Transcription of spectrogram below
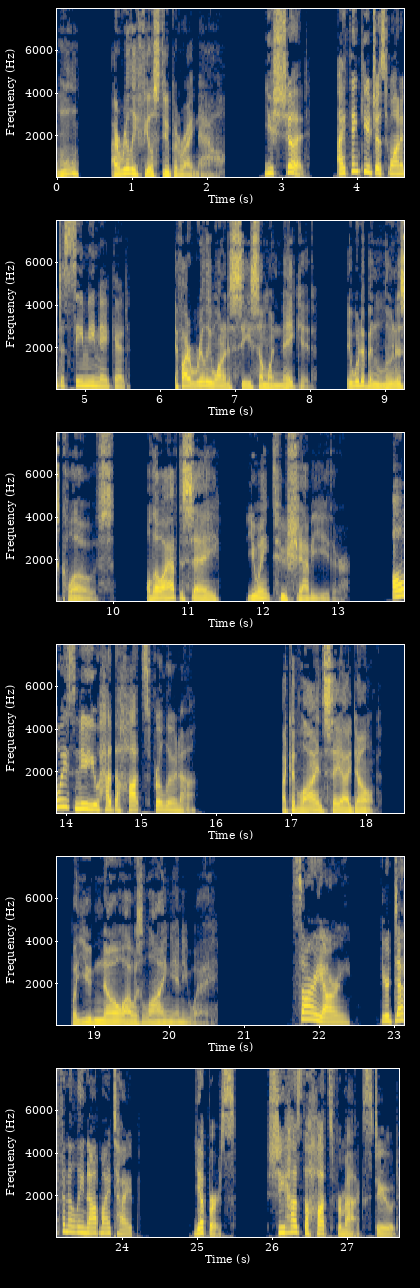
Mm, I really feel stupid right now. You should. I think you just wanted to see me naked. If I really wanted to see someone naked, it would have been Luna's clothes. Although I have to say, you ain't too shabby either. Always knew you had the hots for Luna. I could lie and say I don't, but you'd know I was lying anyway. Sorry, Ari. You're definitely not my type. Yepers. She has the hots for Max, dude.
